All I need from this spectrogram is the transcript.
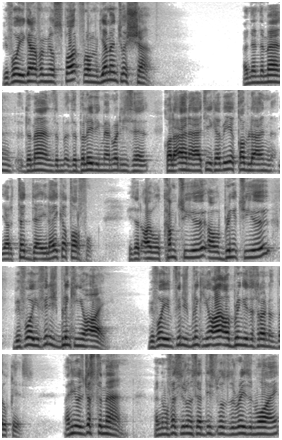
before you get up from your spot from Yemen to Asham. And then the man, the man, the, the believing man, what did he say? قال أنا آتيك به قبل أن يرتد إليك طرفك. He said, I will come to you, I will bring it to you before you finish blinking your eye. Before you finish blinking your eye, I'll bring you the throne of Bilqis. And he was just a man. And the Mufassirun said this was the reason why,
